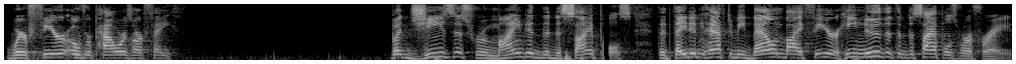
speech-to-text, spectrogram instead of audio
Where fear overpowers our faith. But Jesus reminded the disciples that they didn't have to be bound by fear. He knew that the disciples were afraid.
